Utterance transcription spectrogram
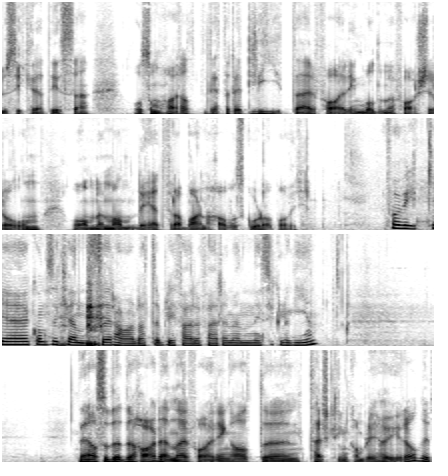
usikkerhet i seg, og som har hatt rett og slett lite erfaring både med farsrollen og med mannlighet fra barnehage og skole oppover. For hvilke konsekvenser har det at det blir færre og færre menn i psykologien? Nei, altså det, det, har den erfaring at uh, terskelen kan bli høyere, og det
